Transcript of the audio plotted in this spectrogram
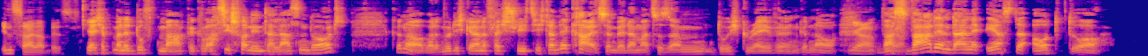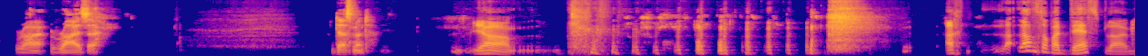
Insider bist. Ja, ich habe meine Duftmarke quasi schon hinterlassen dort. Genau, aber dann würde ich gerne, vielleicht schließt sich dann der Kreis, wenn wir da mal zusammen durchgraveln, genau. Ja, Was ja. war denn deine erste Outdoor-Reise? Desmond. Ja, Ach, lass uns doch bei Death bleiben.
